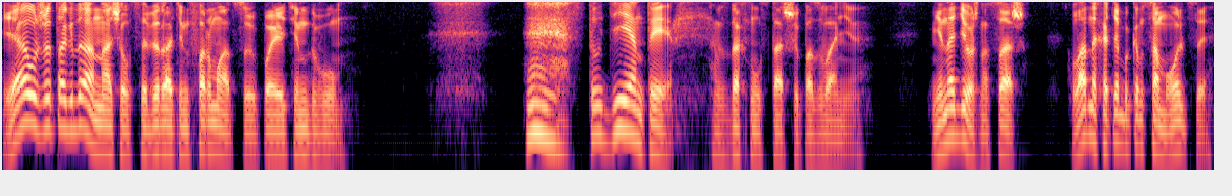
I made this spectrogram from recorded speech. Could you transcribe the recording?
Я уже тогда начал собирать информацию по этим двум. Эх, студенты, вздохнул старший по званию. Ненадежно, Саш. Ладно, хотя бы комсомольцы.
